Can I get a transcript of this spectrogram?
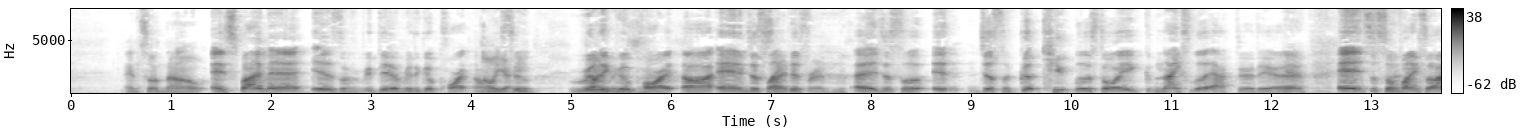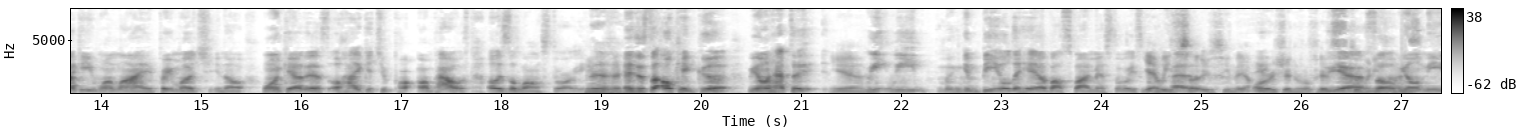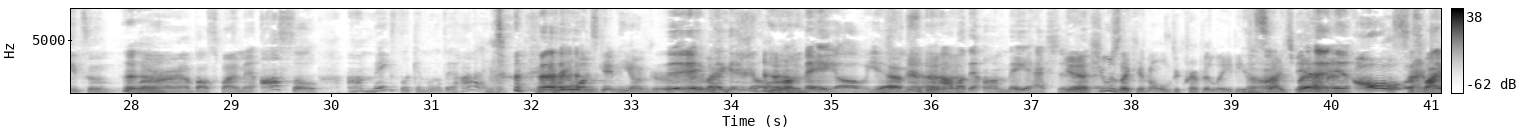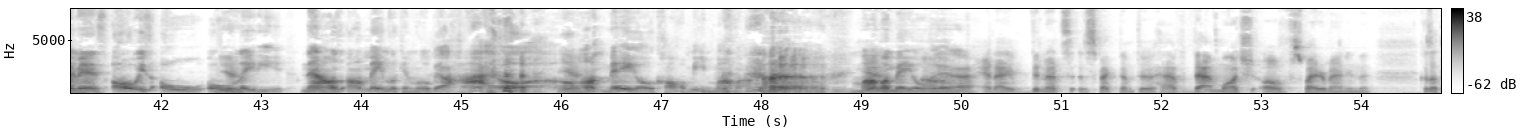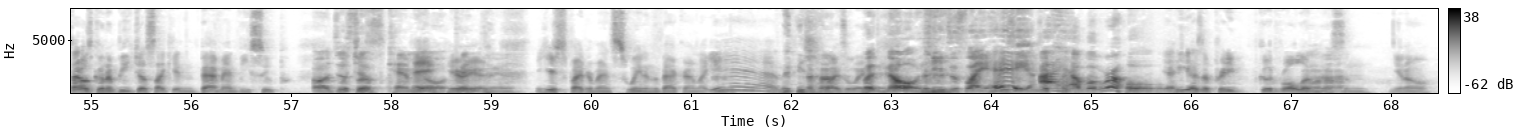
And so now, And Spider Man is a did a really good part. On Oh, yeah, too. really good part. Uh, and just like this, uh, just a it, just a good, cute little story. Nice little actor there, Yeah. and it's just so Yeah. funny. So I give you one line. Pretty much, you know, one character is, "Oh, how you get your po- um, powers?" Oh, it's a long story. and just like, okay, good. We don't have to. Yeah. We we we can build to hear about Spider Man stories. Yeah, we've, so, we've seen the origin of his yeah, too many so times. we don't need to learn about Spider Man. Also, Aunt May's looking a little bit hot. Everyone's getting younger. Yeah, everybody get yo, Aunt May May. Oh yeah, man. How about that Aunt May action? Yeah, she was like an old decrepit lady Uh-huh. inside Spider-Man. Yeah, and all Spider Man is always old, old Yeah. lady. Now is Aunt May looking a little bit hot. Oh, Yeah. Aunt May, oh, call me Mama, Mama Yeah. May over Um, there. And I did not expect them to have that much of Spider-Man in the, because I thought it was gonna be just like in Batman v Soup. Uh, just which a is- cameo. hey, here he thing. is. Here's Spider-Man swinging in the background like yeah, and then he just flies away. Mm-hmm. But no, he's just like, hey, He's- he's a I pretty- have a role. yeah, he has a pretty good role in this, Uh-huh. and you know,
